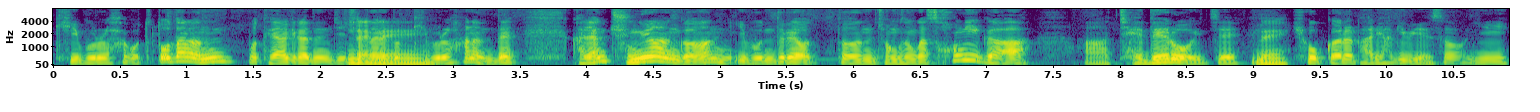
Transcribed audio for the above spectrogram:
기부를 하고 또, 또 다른 뭐 대학이라든지 재단에도 네네. 기부를 하는데 가장 중요한 건 이분들의 어떤 정성과 성의가 아, 제대로 이제 네. 효과를 발휘하기 위해서 이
